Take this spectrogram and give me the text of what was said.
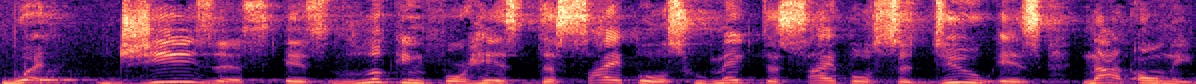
What Jesus is looking for his disciples who make disciples to do is not only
